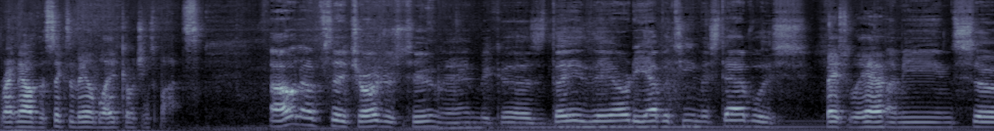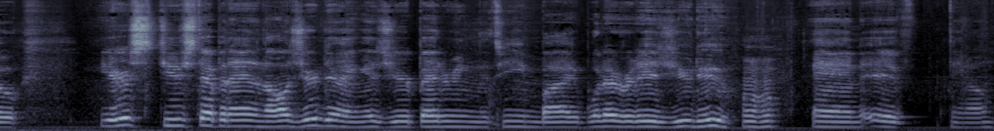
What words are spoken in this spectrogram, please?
right now? of The six available head coaching spots. I would have to say Chargers too, man, because they they already have a team established. Basically, yeah. I mean, so you're you're stepping in, and all you're doing is you're bettering the team by whatever it is you do. hmm And if you know,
